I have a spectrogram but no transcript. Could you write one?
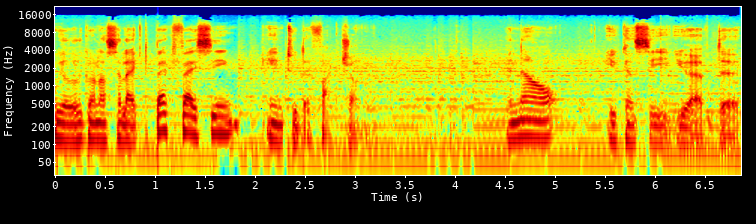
we're gonna select backfacing into the faction and now you can see you have the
